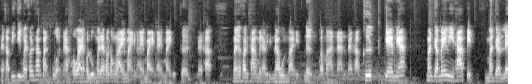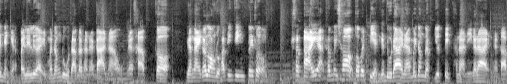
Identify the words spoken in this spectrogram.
นะครับจริงๆมันค่อนข้างปั่นป่วนนะเพราะแวนเขาลุกไม่ได้เขาต้องไลฟ์ใหม่ไลฟ์ใหม่ไลฟ์ใหม่ทุกเทิร์นนะครับมันค่อนข้างเป็นอะไรที่น่าวุ่นวายนิดหนึ่งประมาณนั้นนะครับคือเกมเนี้ยมันจะไม่มีท่าปิด มันจะเล่นอย่างเงี้ยไปเรื่อยๆ มันต้องดูตามสถานการณ์เอานะครับ ก็ยังไงก็ลองดูครับจริง ๆ ในส่วนของสไตล์อะถ้าไม่ชอบก็ไปเปลี่ยนกันดูได้นะ ไม่ต้องแบบยึดติดขนาดนี้ก็ได้นะครับ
